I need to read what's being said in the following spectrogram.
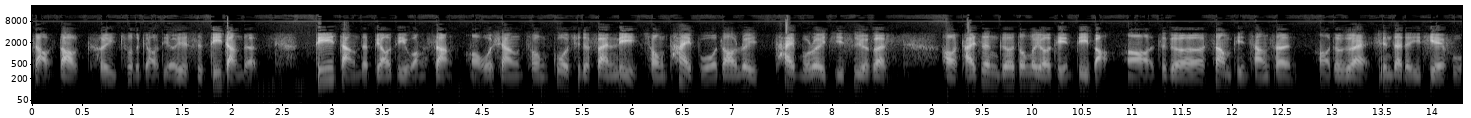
找到可以做的标的，而且是低档的，低档的标的往上哦。我想从过去的范例，从泰博到瑞泰博瑞基四月份，好台正哥东哥游艇地保哦，这个上品长城哦，对不对？现在的 ETF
